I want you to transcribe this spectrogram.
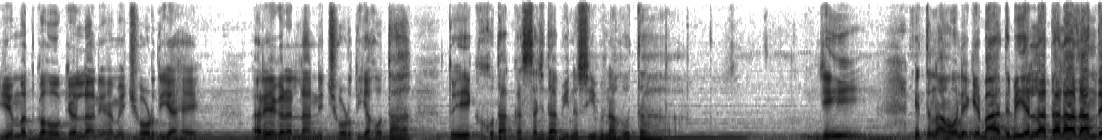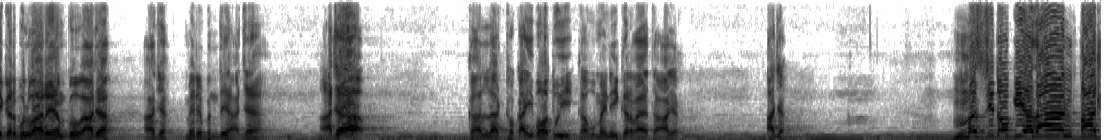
ये मत कहो कि अल्लाह ने हमें छोड़ दिया है। अरे, अगर अल्लाह ने छोड़ दिया होता तो एक खुदा का सजदा भी नसीब ना होता। जी, इतना होने के बाद भी अल्लाह ताला अजान देकर बुलवा रहे हमको। आजा आजा, मेरे बंदे, आजा। आजा! का अल्लाह ठोकाई बहुत हुई कहा वो मैंने ही करवाया था। आजा आजा। मस्जिदों की अजान पाँच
